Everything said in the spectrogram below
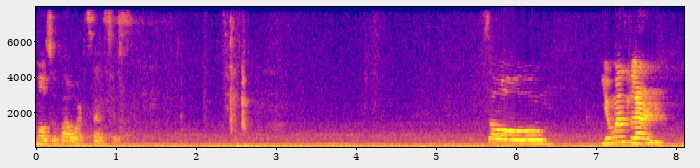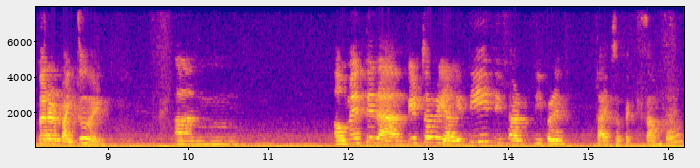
most of our senses. So humans learn better by doing. Um, augmented and virtual reality, these are different types of examples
